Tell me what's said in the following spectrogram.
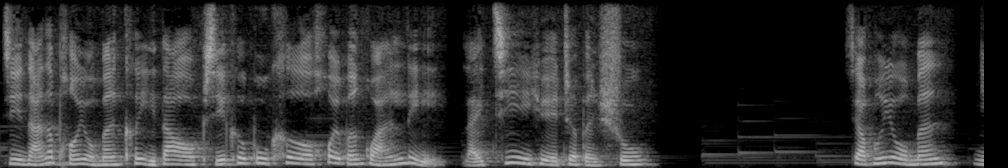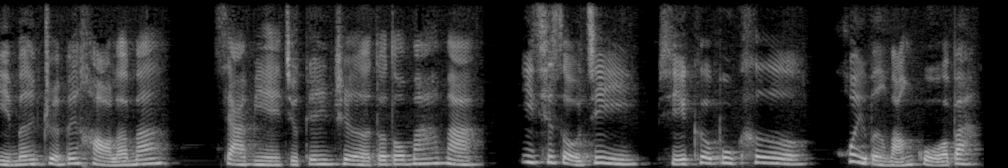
济南的朋友们可以到皮克布克绘本馆里来借阅这本书。小朋友们，你们准备好了吗？下面就跟着多多妈妈一起走进皮克布克绘本王国吧。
